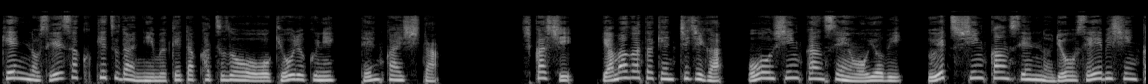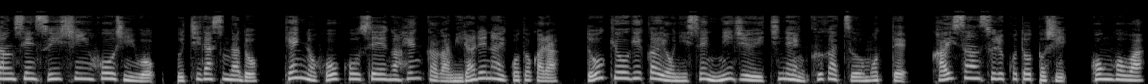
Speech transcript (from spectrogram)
県の政策決断に向けた活動を強力に展開した。しかし、山形県知事が大宇新幹線及び羽越新幹線の両整備新幹線推進方針を打ち出すなど、県の方向性が変化が見られないことから、同協議会を2021年9月をもって解散することとし、今後は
